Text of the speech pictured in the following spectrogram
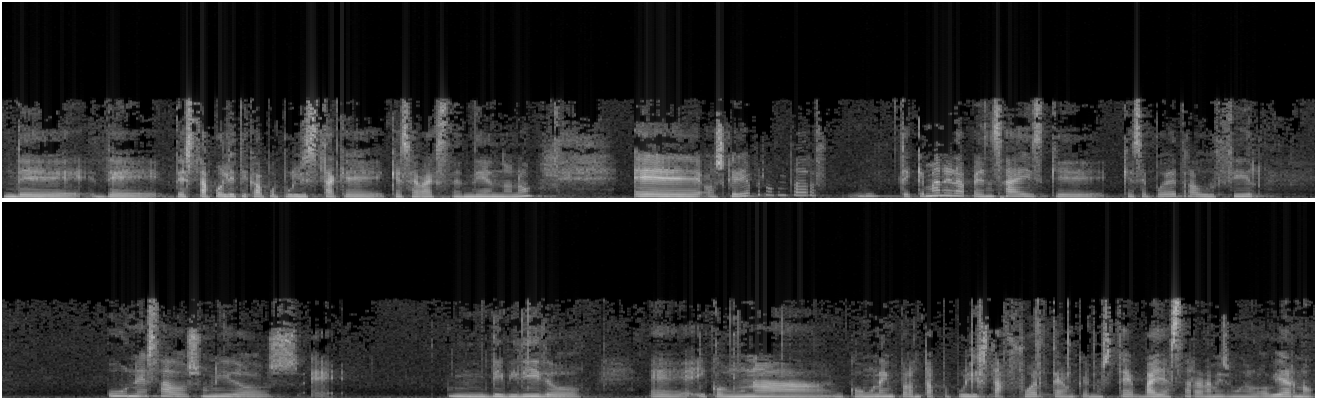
de, esta política populista que se va extendiendo, ¿no? Eh, os quería preguntar de qué manera pensáis que, se puede traducir un Estados Unidos eh, mm, dividido eh, y con una, impronta populista fuerte, aunque no esté, vaya a estar ahora mismo en el gobierno,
